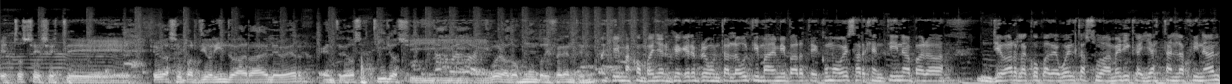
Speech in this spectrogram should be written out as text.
Entonces, este, creo que va a ser un partido lindo, agradable ver, entre dos estilos y, y, bueno, dos mundos diferentes. ¿no? Aquí hay más compañeros que quieren preguntar la última de mi parte. ¿Cómo ves Argentina para llevar la Copa de vuelta a Sudamérica? Ya está en la final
